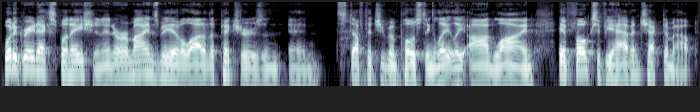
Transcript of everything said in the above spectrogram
What a great explanation. And it reminds me of a lot of the pictures and, and stuff that you've been posting lately online. If folks, if you haven't checked him out,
